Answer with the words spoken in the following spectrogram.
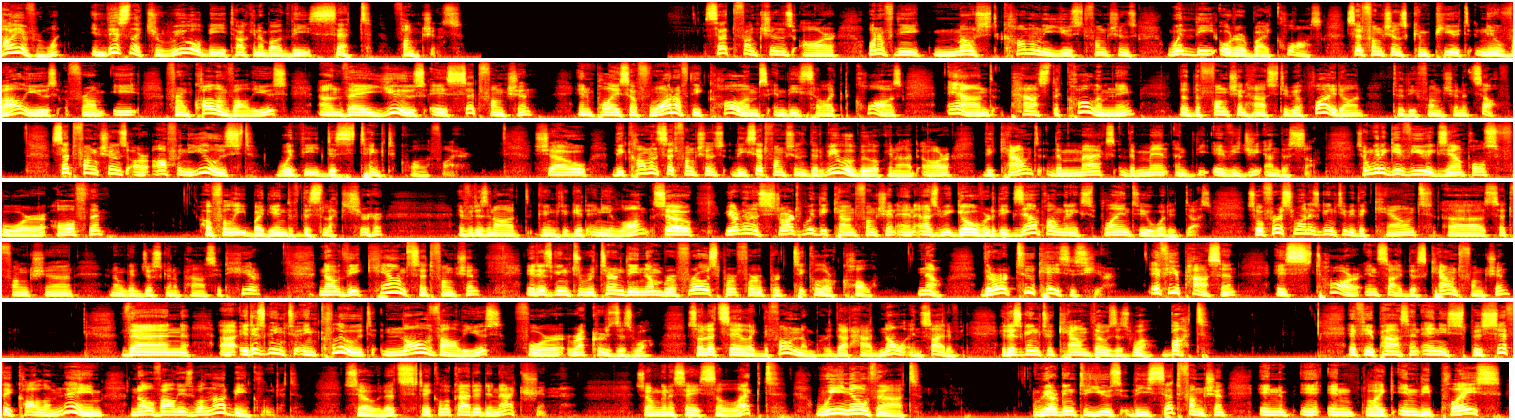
Hi everyone. In this lecture we will be talking about the set functions. Set functions are one of the most commonly used functions with the order by clause. Set functions compute new values from e from column values and they use a set function in place of one of the columns in the select clause and pass the column name that the function has to be applied on to the function itself. Set functions are often used with the distinct qualifier. So the common set functions, the set functions that we will be looking at are the count, the max, the min, and the AVG and the sum. So I'm going to give you examples for all of them. Hopefully by the end of this lecture, if it is not going to get any long. So we are going to start with the count function and as we go over the example, I'm going to explain to you what it does. So first one is going to be the count uh, set function and I'm gonna, just going to pass it here. Now the count set function, it is going to return the number of rows per, for a particular column. Now, there are two cases here. If you pass in a star inside this count function, then uh, it is going to include null values for records as well. So let's say like the phone number that had null inside of it, it is going to count those as well. But if you pass in any specific column name, null values will not be included. So let's take a look at it in action. So I'm going to say select. We know that we are going to use the set function in, in, in like in the place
